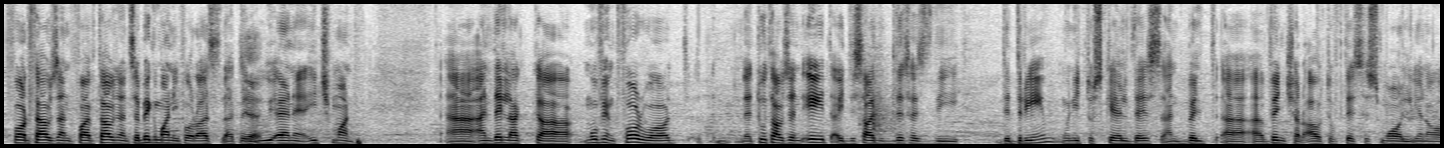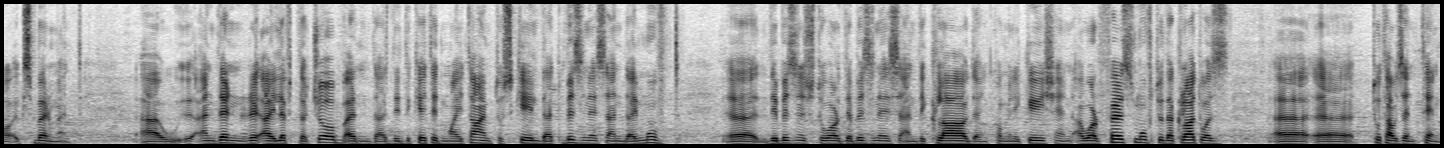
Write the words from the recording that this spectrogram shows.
4,000, 5,000, it's a big money for us that yeah. we earn each month. Uh, and then like uh, moving forward, 2008, I decided this is the the dream. We need to scale this and build a venture out of this small, you know, experiment. Uh, and then I left the job and I dedicated my time to scale that business and I moved uh, the business toward the business and the cloud and communication. Our first move to the cloud was uh, uh 2010.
